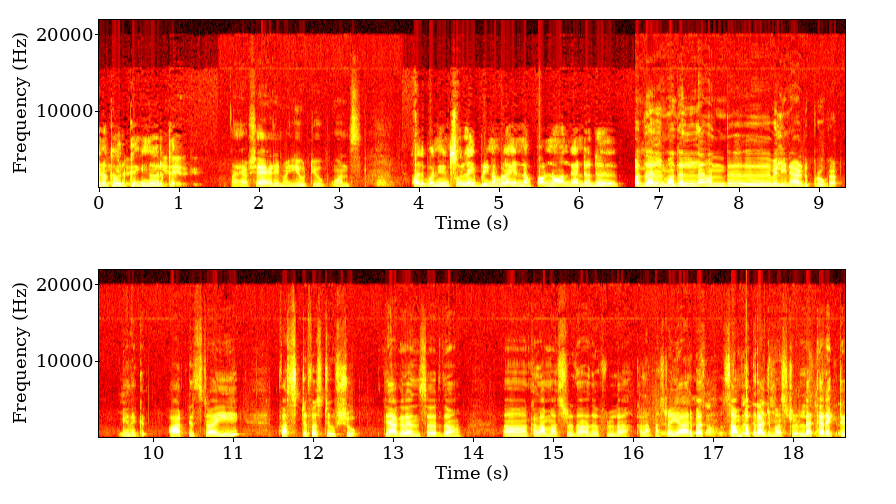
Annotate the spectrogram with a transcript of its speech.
எனக்கும் இருக்கு. இன்னும் இருக்கு. I have shared in my YouTube once அது பத்தி நீ சொல்ல எப்படி நம்மளாம் என்ன பண்ணுவாங்கன்றது. முதல் முதல்ல வந்து வெளிநாடு ப்ரோக்ராம் எனக்கு. ஆர்டிஸ்ட் ஆகி first first show Thiagarajan sir தான். கலா மாஸ்டர் தான் அது ஃபுல்லாக கலா மாஸ்டர் யார் பா சம்பத்ராஜ் மாஸ்டர் இல்லை கரெக்டு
